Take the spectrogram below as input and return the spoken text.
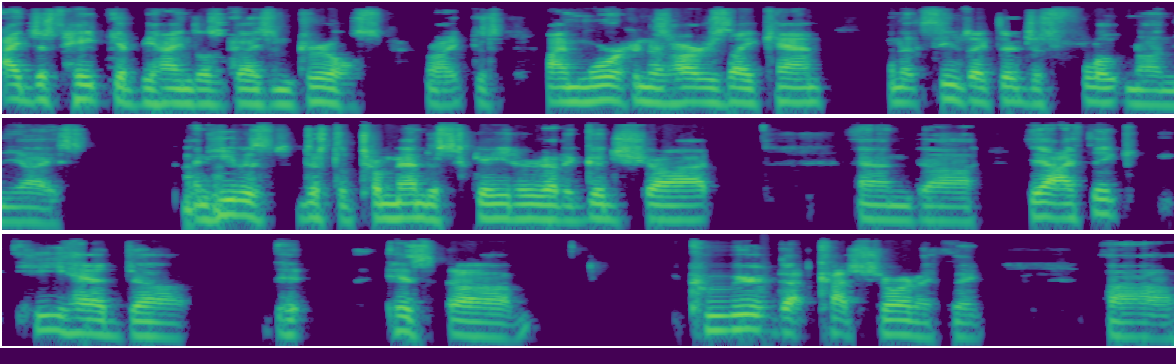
I just hate get behind those guys in drills, right? Because I'm working as hard as I can, and it seems like they're just floating on the ice. And he was just a tremendous skater, had a good shot, and uh, yeah, I think he had uh, his uh, career got cut short. I think uh,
